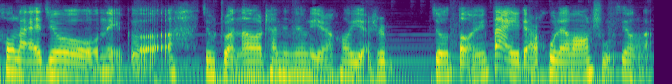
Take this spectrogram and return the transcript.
后来就那个就转到产品经理，然后也是就等于带一点互联网属性了，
